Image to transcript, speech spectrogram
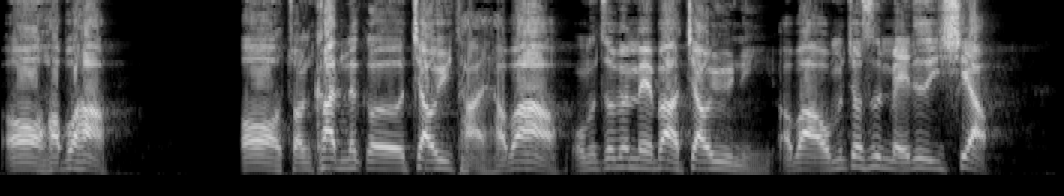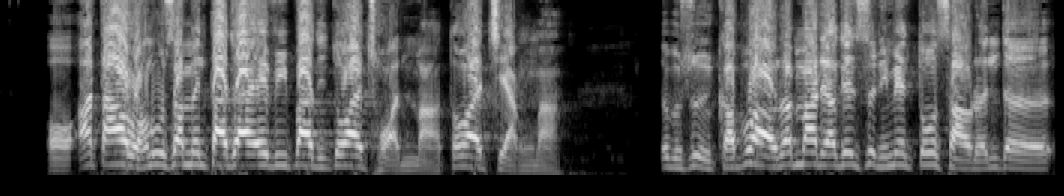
哦，好不好？哦，转看那个教育台好不好？我们这边没办法教育你，好不好？我们就是每日一笑。哦啊，大家网络上面大家 A V body 都在传嘛，都在讲嘛，是不是？搞不好他妈聊天室里面多少人的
